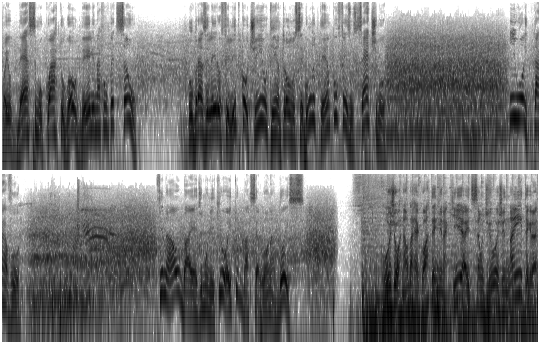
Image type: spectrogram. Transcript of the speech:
Foi o 14º gol dele na competição. O brasileiro Felipe Coutinho, que entrou no segundo tempo, fez o sétimo. E o oitavo. Final, Bayern de Munique 8, Barcelona 2. O Jornal da Record termina aqui. A edição de hoje na íntegra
